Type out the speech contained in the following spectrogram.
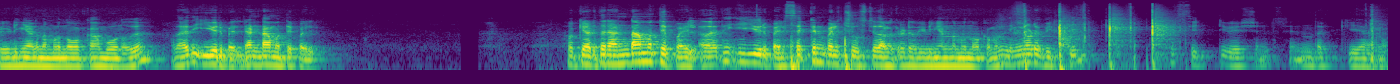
റീഡിംഗ് ആണ് നമ്മൾ നോക്കാൻ പോകുന്നത്. അതായത് ഈ ഒരു പൈൽ രണ്ടാമത്തെ പൈൽ ഓക്കെ അടുത്ത രണ്ടാമത്തെ പൈൽ അതായത് ഈ ഒരു പൈൽ സെക്കൻഡ് പൈൽ ചൂസ് ചെയ്ത ആൾക്കാരുടെ റീഡിംഗ് ആണ് നമ്മൾ നോക്കാൻ പോകുന്നത്. നിങ്ങളുടെ വ്യക്തി സിറ്റുവേഷൻസ് എന്തൊക്കെയാണ്?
